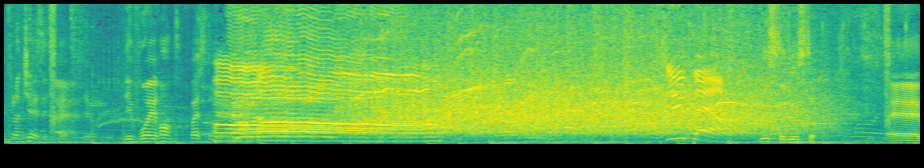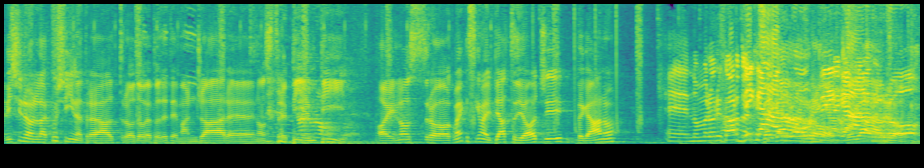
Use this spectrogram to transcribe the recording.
In francese, le voix errantes, questo. Super! Giusto, giusto. Eh, vicino alla cucina, tra l'altro, dove potete mangiare nostre PMP o il nostro. Com'è che si chiama il piatto di oggi? Vegano? Eh, Eh, non me lo ricordo. Vegarro, vegarro.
